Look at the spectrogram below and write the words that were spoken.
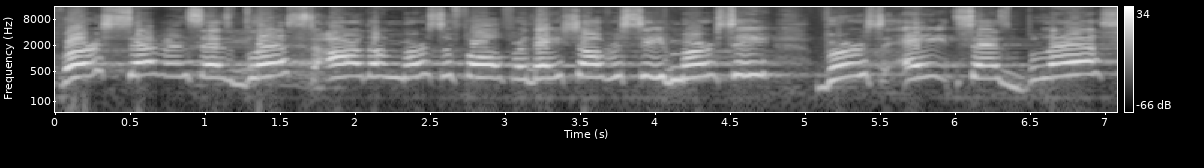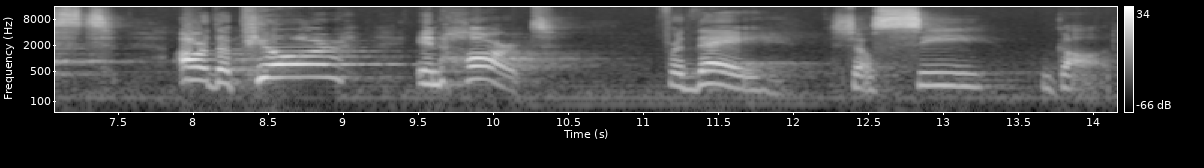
Verse 7 says, Blessed are the merciful, for they shall receive mercy. Verse 8 says, Blessed are the pure in heart, for they shall see God.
